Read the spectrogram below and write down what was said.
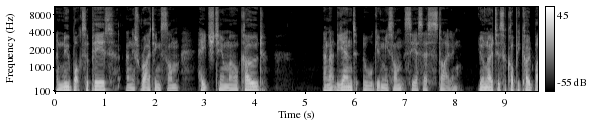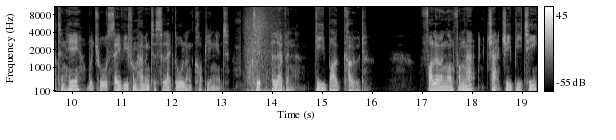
a new box appears and it's writing some HTML code. And at the end, it will give me some CSS styling. You'll notice a copy code button here, which will save you from having to select all and copying it. Tip 11, debug code. Following on from that, ChatGPT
